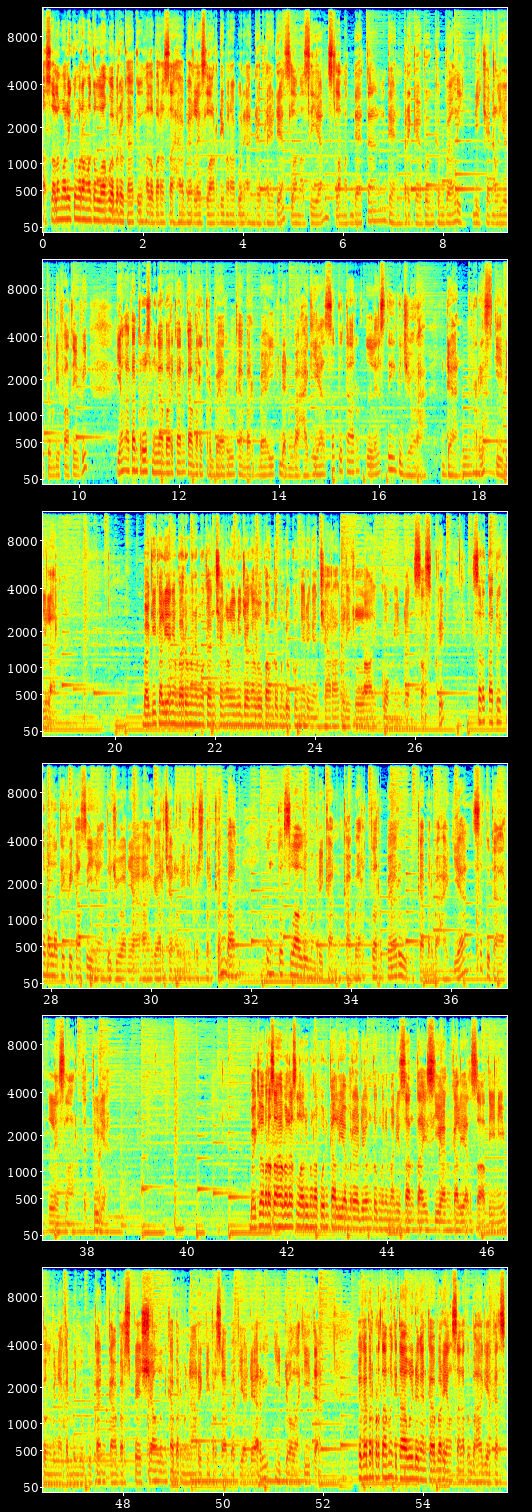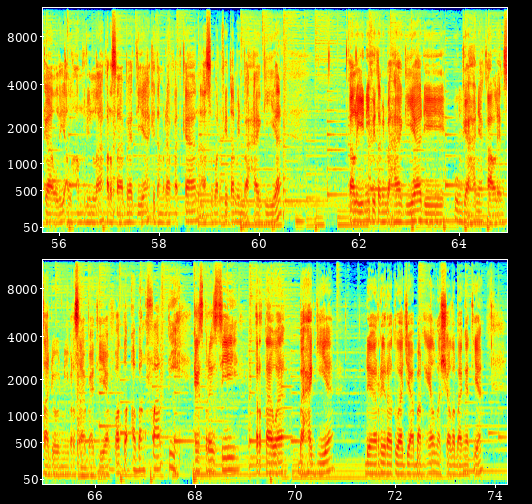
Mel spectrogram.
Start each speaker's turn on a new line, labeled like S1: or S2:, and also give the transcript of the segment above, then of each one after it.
S1: Assalamualaikum warahmatullahi wabarakatuh. Halo para sahabat Leslar di mana pun anda berada Selamat siang, selamat datang dan bergabung kembali di channel Youtube Diva TV Yang akan terus mengabarkan kabar terbaru, kabar baik dan bahagia seputar Lesti Kejora dan Rizky Bilar. Bagi kalian yang baru menemukan channel ini, jangan lupa untuk mendukungnya dengan cara klik like, komen, dan subscribe serta klik tombol notifikasinya tujuannya agar channel ini terus berkembang untuk selalu memberikan kabar terbaru, kabar bahagia seputar Leslar tentunya. Baiklah para sahabat Leslar di mana pun kalian berada untuk menemani santai siang kalian saat ini Bang akan menyuguhkan kabar spesial dan kabar menarik nih persahabat ya dari idola kita ke kabar pertama kita awali dengan kabar yang sangat membahagiakan sekali. Alhamdulillah para sahabat ya kita mendapatkan asupan vitamin bahagia. Kali ini vitamin bahagia di unggahannya kalian Sadoni persahabat ya. Foto Abang Fatih ekspresi tertawa bahagia dari Ratu Wajah Abang El Masya Allah banget ya.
